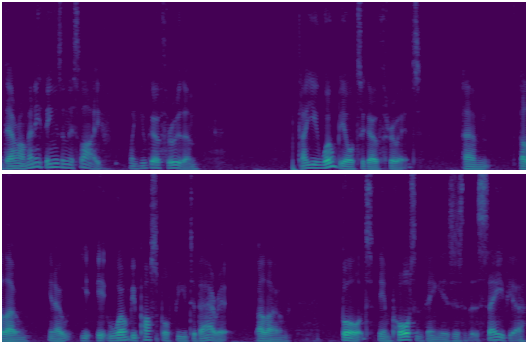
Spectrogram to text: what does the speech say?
there are many things in this life when you go through them that you won't be able to go through it um, alone. You know, it won't be possible for you to bear it alone. But the important thing is, is that the Saviour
